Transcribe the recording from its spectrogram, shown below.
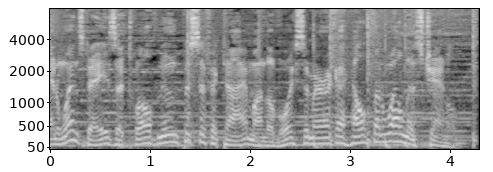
and Wednesdays at 12 noon Pacific Time on the Voice America Health and Wellness Channel.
